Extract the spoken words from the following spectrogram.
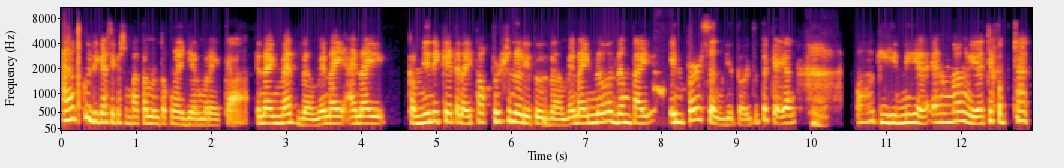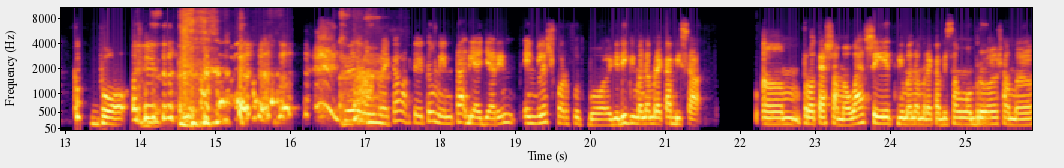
aku dikasih kesempatan untuk ngajar mereka. And I met them and I and I communicate and I talk personally to them and I know them by in person gitu. Itu tuh kayak yang oh gini ya emang ya cakep-cakep bo. Iya. Jadi memang mereka waktu itu minta diajarin English for football. Jadi gimana mereka bisa em, protes sama wasit, gimana mereka bisa ngobrol sama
